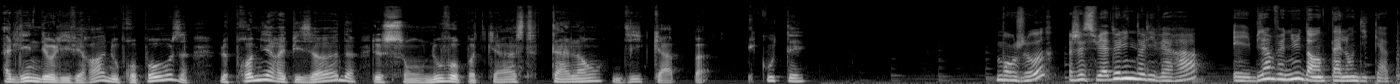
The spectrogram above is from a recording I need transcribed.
Adeline de Oliveira nous propose le premier épisode de son nouveau podcast Talent d'ICAP. Écoutez. Bonjour, je suis Adeline d'Oliveira et bienvenue dans Talent Handicap,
